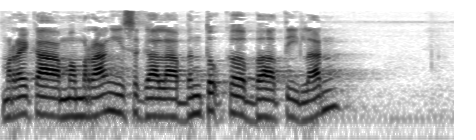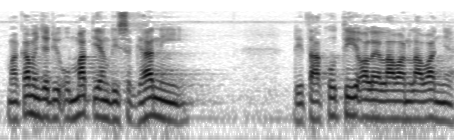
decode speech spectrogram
mereka memerangi segala bentuk kebatilan, maka menjadi umat yang disegani, ditakuti oleh lawan-lawannya.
